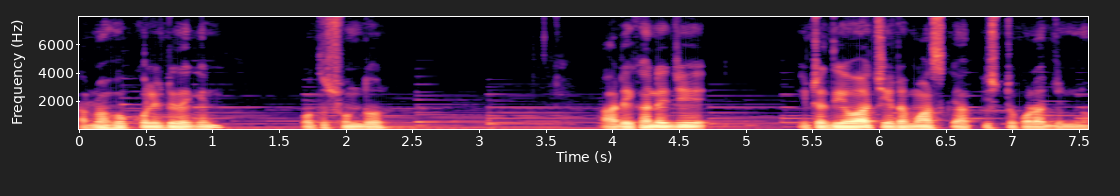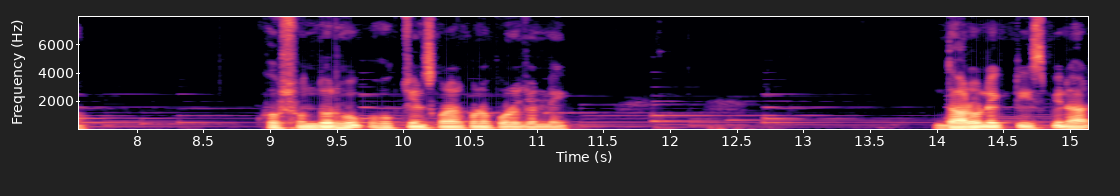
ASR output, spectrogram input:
আপনার হুক কোয়ালিটি দেখেন, কত সুন্দর। আর এখানে যে এটা দেওয়া আছে, এটা মাছকে আকৃষ্ট করার জন্য। খুব সুন্দর হুক হুক চেঞ্জ করার কোনো প্রয়োজন নেই। দারুণ একটি স্পিনার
